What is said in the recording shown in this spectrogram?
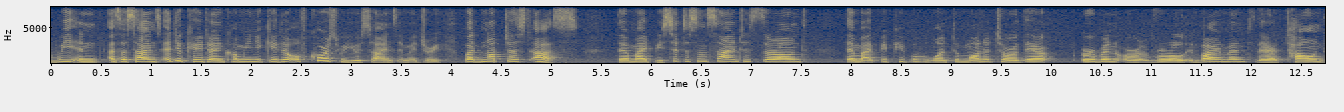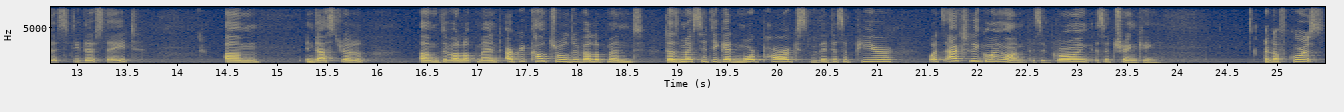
we, in, as a science educator and communicator, of course we use science imagery, but not just us. There might be citizen scientists around. There might be people who want to monitor their urban or rural environment, their town, their city, their state, um, industrial um, development, agricultural development. Does my city get more parks? Do they disappear? What's actually going on? Is it growing? Is it shrinking? And of course,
